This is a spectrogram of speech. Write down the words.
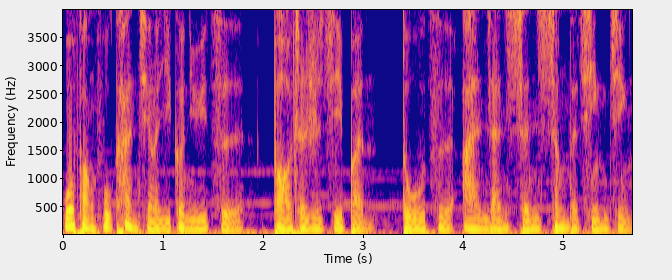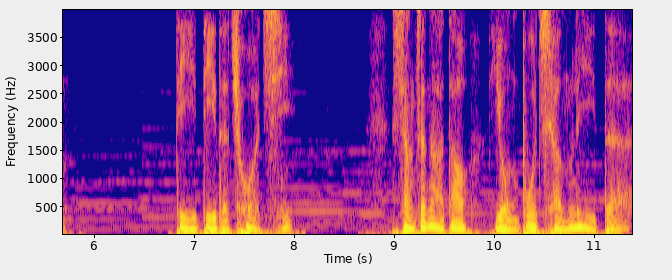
我仿佛看见了一个女子抱着日记本，独自黯然神伤的情景，低低的啜泣，想着那道永不成立的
